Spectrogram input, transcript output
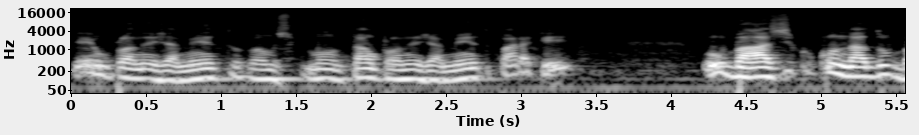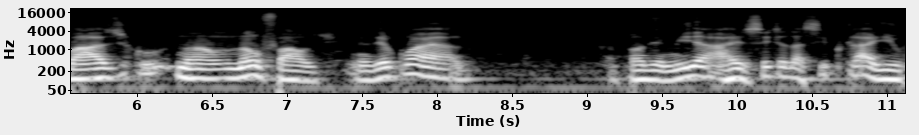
Ter um planejamento, vamos montar um planejamento para que o básico, com nada do básico, não, não falte. Entendeu? Com a, a pandemia, a receita da CIP caiu.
